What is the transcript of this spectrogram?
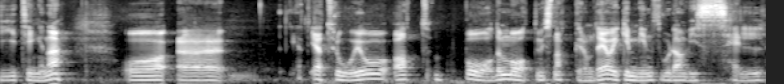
de tingene. Og eh, jeg, jeg, tror jo at både måten vi snakker om det, og ikke minst hvordan vi selv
